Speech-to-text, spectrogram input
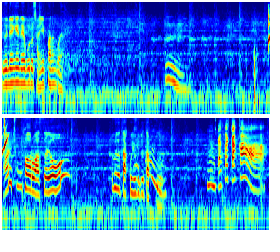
은행의 내부로 잠입하는 거야. 음. 아이 청소하러 왔어요. 여기도 닦고 여기도 닦고. 음, 따까따까.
